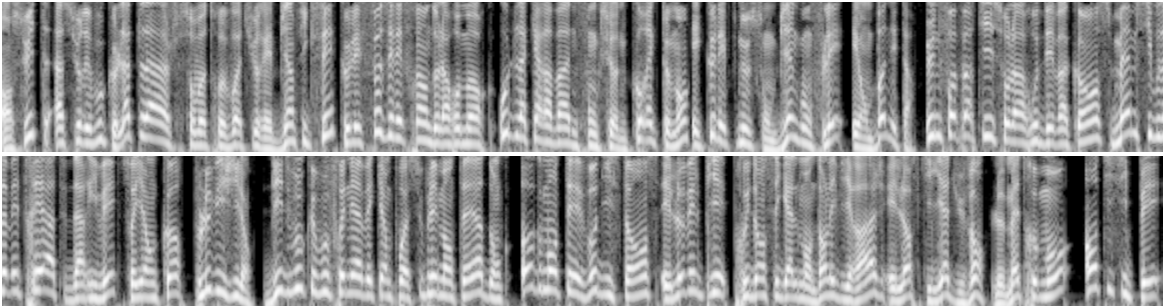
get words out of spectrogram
Ensuite, assurez-vous que l'attelage sur votre voiture est bien fixé, que les feux et les freins de la remorque ou de la caravane fonctionnent correctement et que les pneus sont bien gonflés et en bon état. Une fois parti sur la route des vacances, même si vous avez très hâte d'arriver, soyez encore plus vigilant. Dites-vous que vous freinez avec un poids supplémentaire, donc augmentez vos distances et levez le pied. Prudence également dans les virages et lorsqu'il y a du vent. Le maître mot, anticipez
